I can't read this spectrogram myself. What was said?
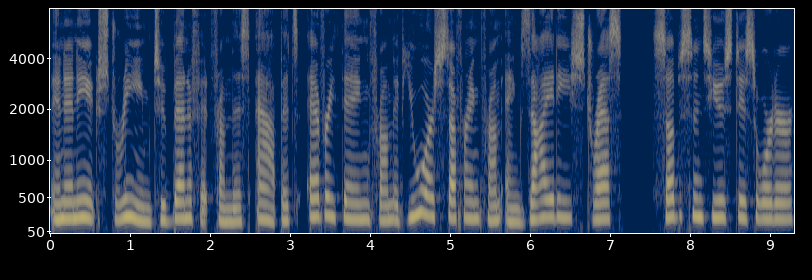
in any extreme to benefit from this app. It's everything from if you are suffering from anxiety, stress, substance use disorder,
